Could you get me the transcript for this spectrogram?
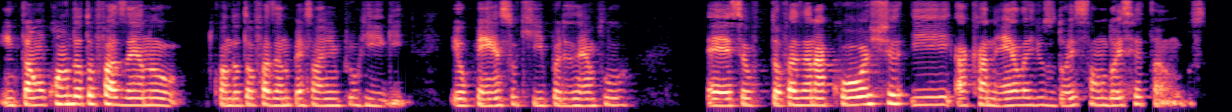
Então, quando eu tô fazendo, quando eu tô fazendo personagem pro rig, eu penso que, por exemplo, é, se eu tô fazendo a coxa e a canela e os dois são dois retângulos.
